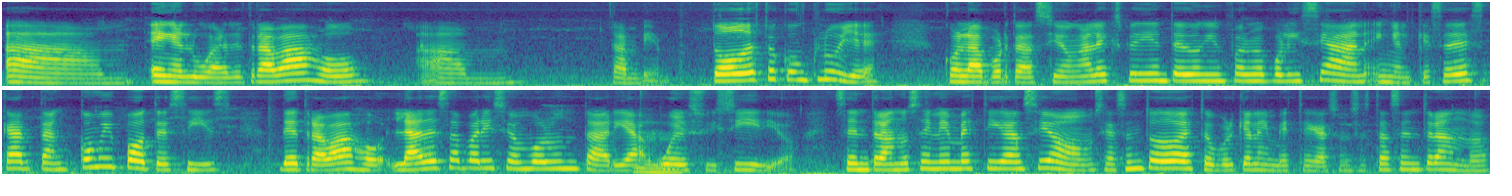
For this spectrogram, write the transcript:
am, en el lugar de trabajo am, también. Todo esto concluye con la aportación al expediente de un informe policial en el que se descartan como hipótesis de trabajo la desaparición voluntaria o el suicidio. Centrándose en la investigación, se hacen todo esto porque la investigación se está centrando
